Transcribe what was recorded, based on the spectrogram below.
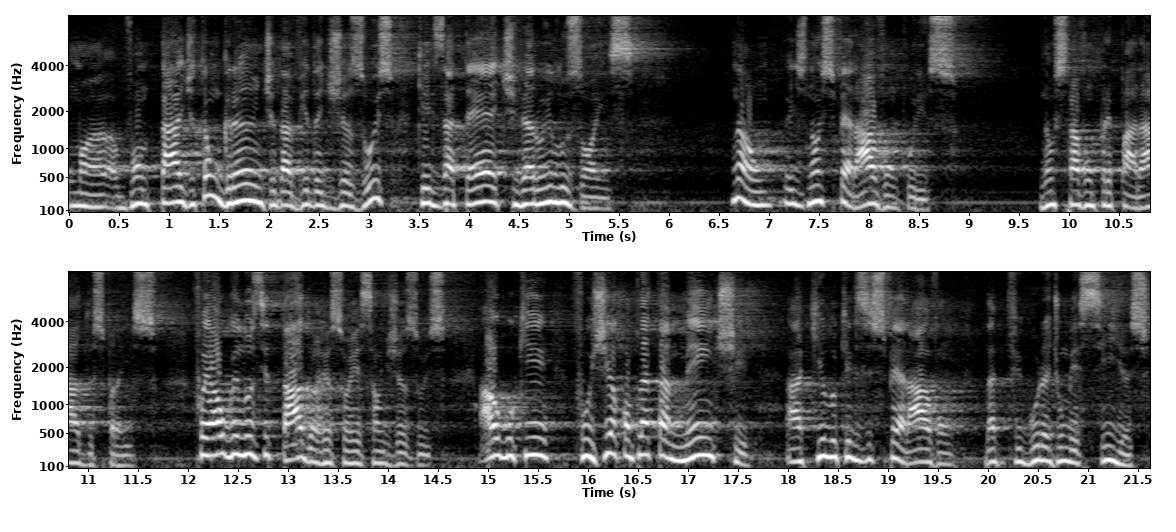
uma vontade tão grande da vida de Jesus que eles até tiveram ilusões. Não, eles não esperavam por isso, não estavam preparados para isso. Foi algo inusitado a ressurreição de Jesus, algo que fugia completamente aquilo que eles esperavam, da figura de um Messias,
